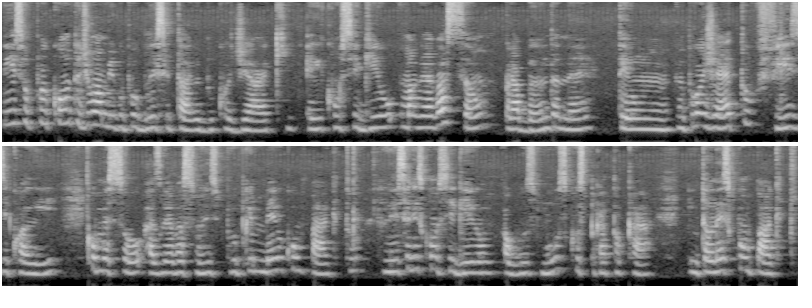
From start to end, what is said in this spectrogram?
Isso por conta de um amigo publicitário do Kodiak, ele conseguiu uma gravação para a banda, né? Ter um, um projeto físico ali. Começou as gravações para o primeiro compacto. Nisso eles conseguiram alguns músicos para tocar. Então nesse compacto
